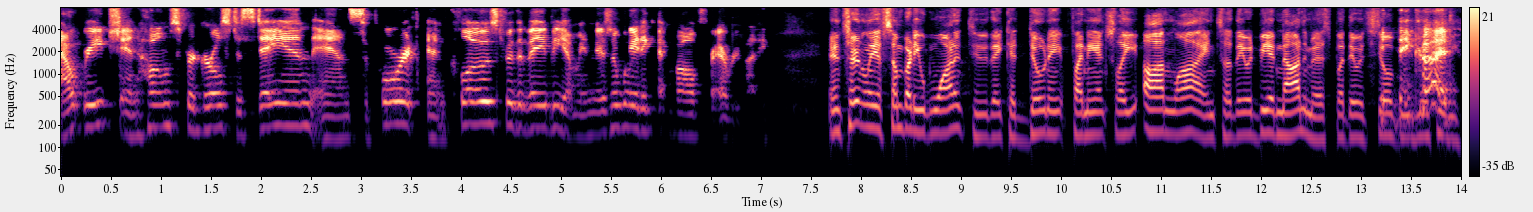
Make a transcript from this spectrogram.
outreach and homes for girls to stay in and support and clothes for the baby. I mean, there's a way to get involved for everybody. And certainly, if somebody wanted to, they could donate financially online, so they would be anonymous, but they would still be they making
